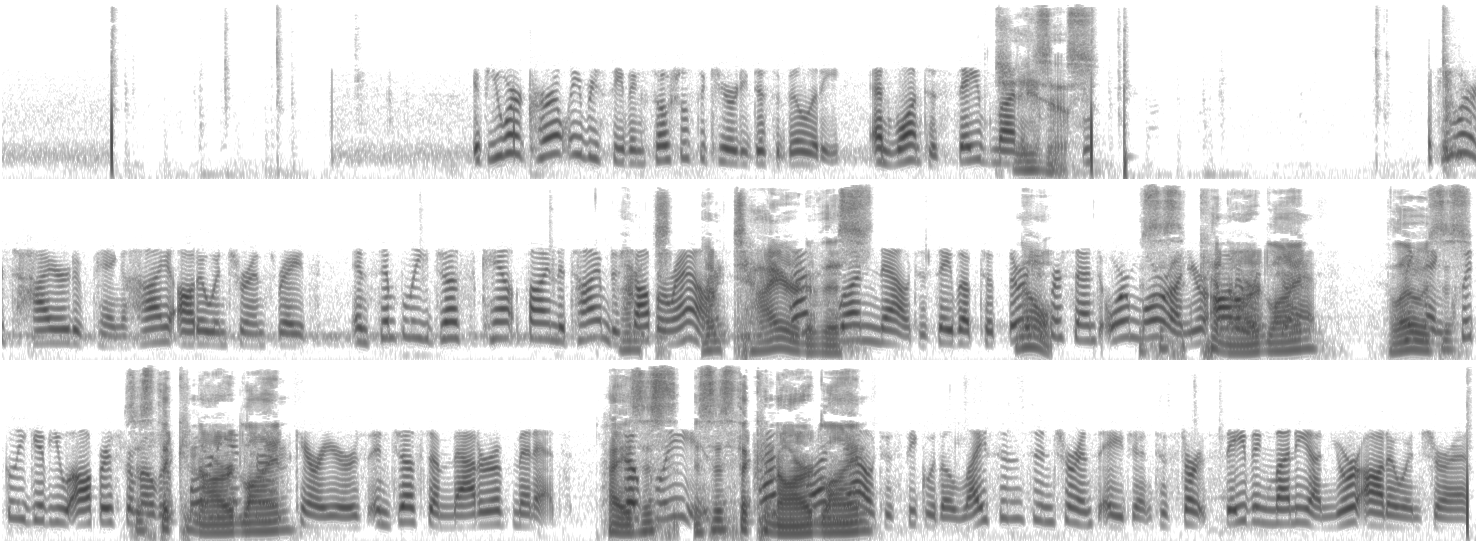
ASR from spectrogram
If you are currently receiving Social Security disability and want to save money, Jesus. if you are tired of paying high auto insurance rates and simply just can't find the time to I'm shop around, I'm tired press of this. one now to save up to 30% No. or more on your auto Canard insurance. line? Hello, we is can this quickly give you offers from over the 40 Canard insurance line? carriers in just a matter of minutes. Hi, so is this please, is this the Canard line? now to speak with a licensed insurance agent to start saving money on your auto insurance.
